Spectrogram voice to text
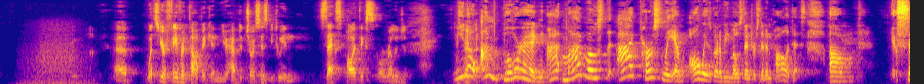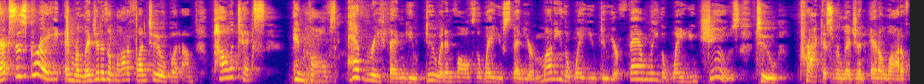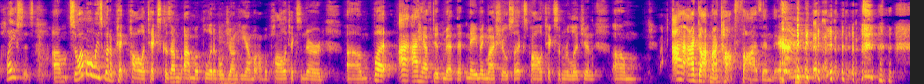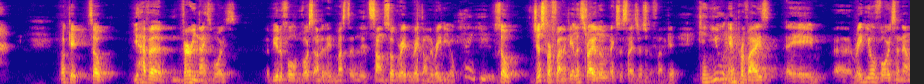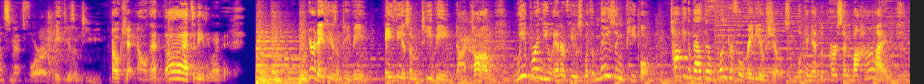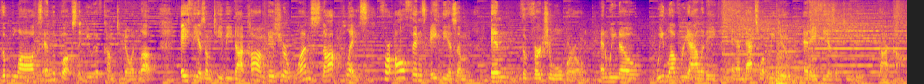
Uh, what's your favorite topic? And you have the choices between sex, politics, or religion. You know, I'm boring. I, my most, I personally am always going to be most interested in politics. Um, sex is great and religion is a lot of fun too, but um, politics involves everything you do. It involves the way you spend your money, the way you do your family, the way you choose to practice religion in a lot of places. Um, so I'm always going to pick politics because I'm, I'm a political junkie. I'm a, I'm a politics nerd. Um, but I, I, have to admit that naming my show Sex, Politics, and Religion, um, I, I, got my top five in there. okay, so you have a very nice voice a beautiful voice on the, it must it sounds so great right on the radio. Thank you. So just for fun okay let's try a little exercise just for fun okay? Can you improvise a, a radio voice announcement for atheism tv okay oh that oh that's an easy one okay. Here at atheism tv atheismtv.com, we bring you interviews with amazing people talking about their wonderful radio shows, looking at the person behind the blogs and the books that you have come to know and love. Atheismtv.com is your one stop place for all things atheism in the virtual world. And we know we love reality, and that's what we do at atheismtv.com.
